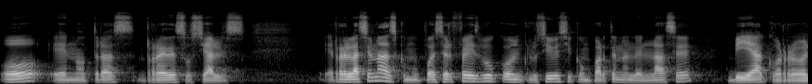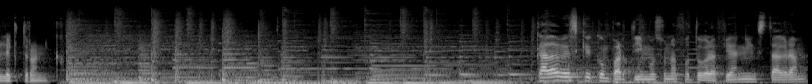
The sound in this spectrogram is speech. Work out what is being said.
o en otras redes sociales eh, relacionadas como puede ser Facebook o inclusive si comparten el enlace vía correo electrónico. Cada vez que compartimos una fotografía en Instagram,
